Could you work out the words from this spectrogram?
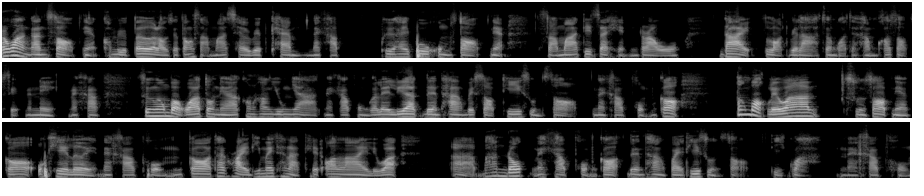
ระหว่างการสอบเนี่ยคอมพิวเตอร์เราจะต้องสามารถใช้เว็บแคมนะครับเพื่อให้ผู้คุมสอบเนี่ยสามารถที่จะเห็นเราได้ตลอดเวลาจนกว่าจะทำข้อสอบเสร็จนั่นเองนะครับ ซึ่งต้องบอกว่าตรงนี้ค่อนข้างยุ่งยากนะครับ ผมก็เลยเลือกเดินทางไปสอบที่ศูนย์สอบนะครับ ผมก็ต้องบอกเลยว่าศูนย์สอบเนี่ยก็โอเคเลยนะครับ ผมก็ถ้าใครที่ไม่ถนัดเทสออนไลน์หรือว่า บ้านรกนะครับ ผมก็เดินทางไปที่ศูนย์สอบดีกว่านะครับผม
